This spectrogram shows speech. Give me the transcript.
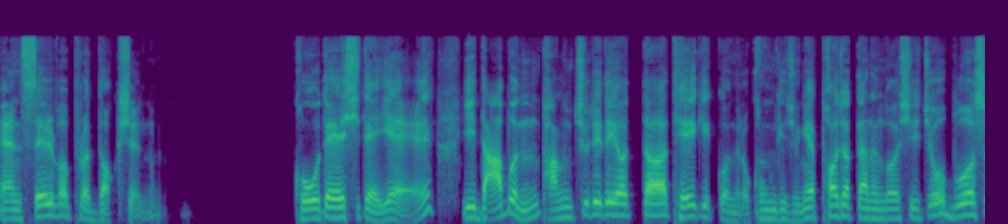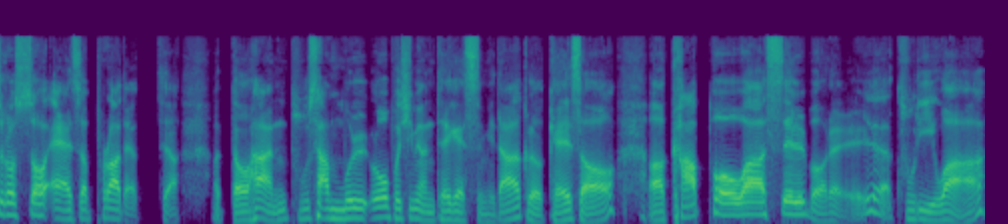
and silver production. 고대 시대에 이 납은 방출이 되었다 대기권으로 공기 중에 퍼졌다는 것이죠. 무엇으로서 as a product 어떠한 부산물로 보시면 되겠습니다. 그렇게 해서 어, 카퍼와 실버를 구리와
